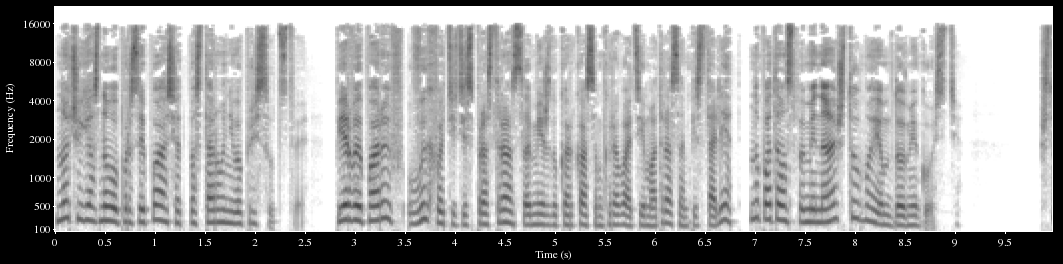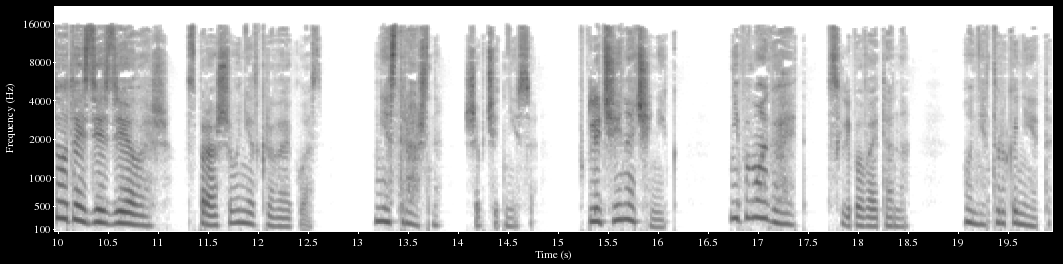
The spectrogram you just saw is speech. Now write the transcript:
Ночью я снова просыпаюсь от постороннего присутствия. Первый порыв — выхватить из пространства между каркасом кровати и матрасом пистолет, но потом вспоминаю, что в моем доме гости. «Что ты здесь делаешь?» — спрашиваю, не открывая глаз. «Мне страшно», — шепчет Ниса. «Включи ночник». «Не помогает», — схлипывает она. «О нет, только не это.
